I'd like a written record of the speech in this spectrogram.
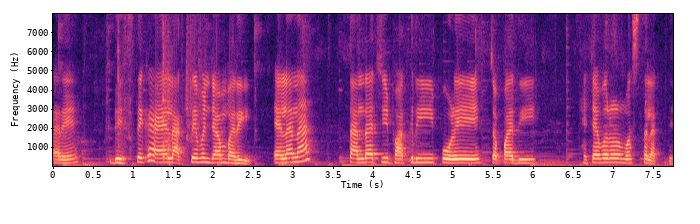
अरे दिसते काय लागते पण जाम भारी. याला ना तांदळाची भाकरी पोळे चपाती ह्याच्याबरोबर मस्त लागते.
